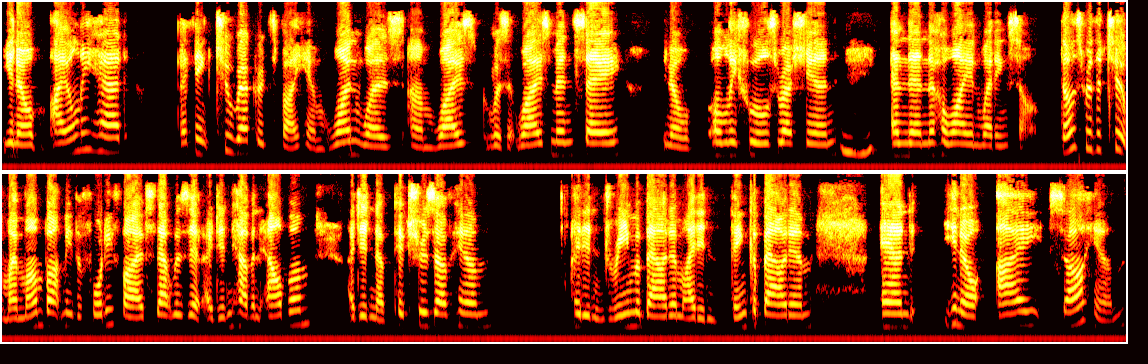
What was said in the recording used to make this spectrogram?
You know, I only had, I think, two records by him. One was um, Wise, was it Wise Men Say? you know, Only Fools Rush In, mm-hmm. and then the Hawaiian Wedding Song. Those were the two. My mom bought me the 45s. That was it. I didn't have an album. I didn't have pictures of him. I didn't dream about him. I didn't think about him. And, you know, I saw him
